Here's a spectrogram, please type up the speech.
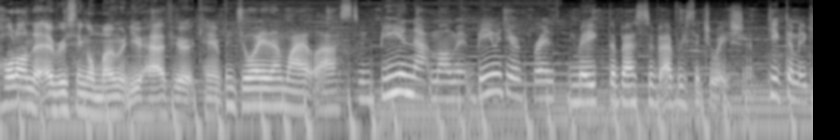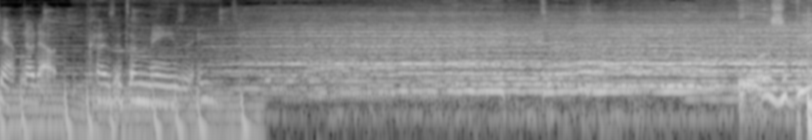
Hold on to every single moment you have here at camp. Enjoy them while it lasts. Be in that moment, be with your friends. Make the best of every situation. Keep coming to camp, no doubt. Because it's amazing. It was a beautiful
